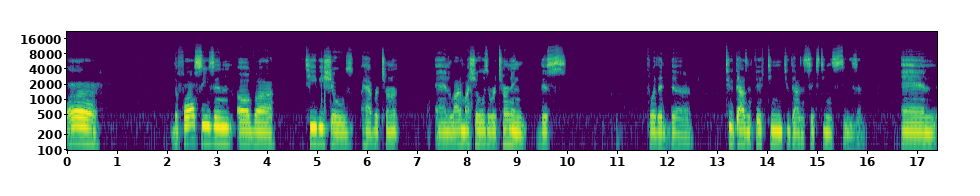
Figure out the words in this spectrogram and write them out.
uh, the fall season of uh, TV shows have returned, and a lot of my shows are returning this for the the 2015-2016 season. And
